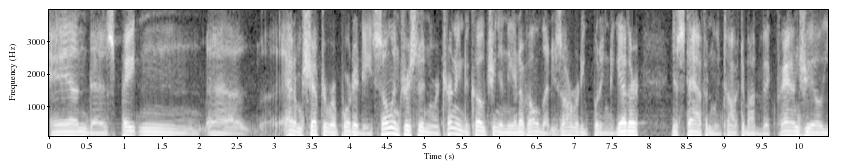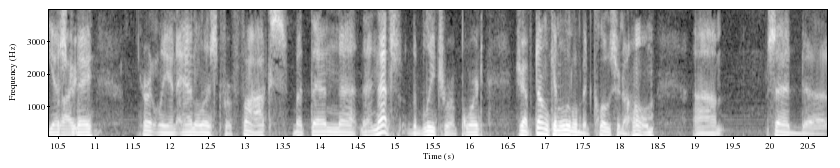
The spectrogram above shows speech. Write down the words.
And as Payton, Adam Schefter reported, he's so interested in returning to coaching in the NFL that he's already putting together his staff, and we talked about Vic Fangio yesterday. Right. Currently an analyst for Fox, but then uh, and that's the Bleacher Report. Jeff Duncan, a little bit closer to home, um, said uh,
